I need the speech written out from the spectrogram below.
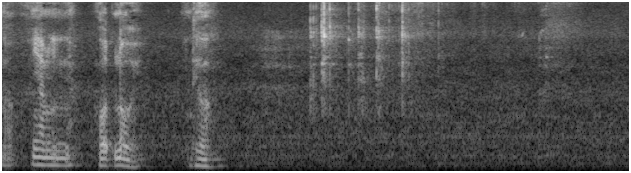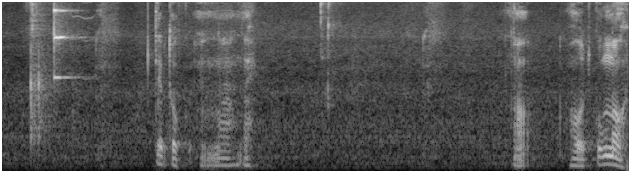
Đó, anh em nhìn hột nổi bình thường. Tiếp tục đến đây hột cũng nổi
